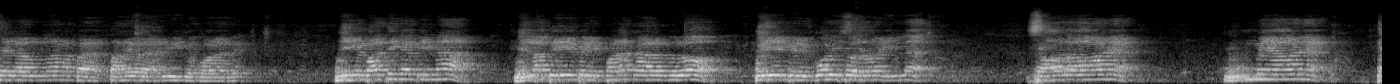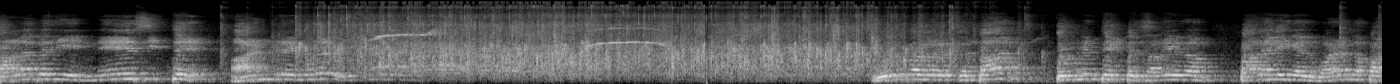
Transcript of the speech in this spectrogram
செயலாளர்லாம் நம்ம தலைவரை அறிவிக்க போறாரு. நீங்க பாத்தீங்க அப்படின்னா எல்லாம் பெரிய பெரிய பணக்காரர்களோ பெரிய பெரிய கோடீஸ்வரனோ இல்ல. சாதாரண உண்மையான தளபதியை நேசித்து அன்று முதல் இருப்பவர்களுக்கு தான் தொண்ணூத்தி எட்டு சதவீதம் பதவிகள் வழங்கப்பட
